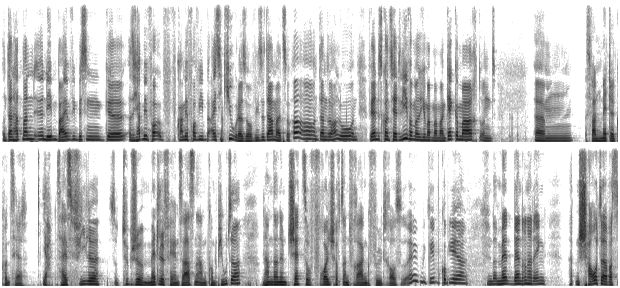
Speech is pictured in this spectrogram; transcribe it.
Und dann hat man äh, nebenbei irgendwie ein bisschen, ge also ich habe mir vor, kam mir vor wie bei ICQ oder so, wie so damals so, oh, oh, und dann so Hallo. Und während das Konzert lief, hat man jemand mal einen Gag gemacht und ähm, Es war ein Metal-Konzert. ja, Das heißt, viele so typische Metal-Fans saßen am Computer und haben dann im Chat so Freundschaftsanfragen gefühlt raus. So, Ey, wie geht- wo kommt ihr her? Und dann während während drin hat irgend hat ein Schauter was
